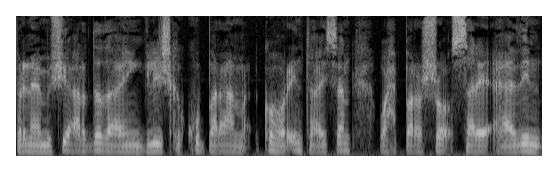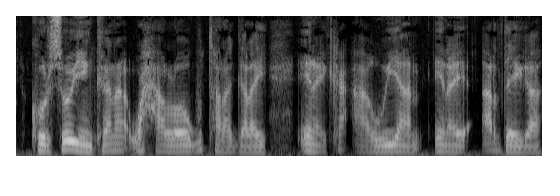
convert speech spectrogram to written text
barnaamijyo ardada ay ingiliishka ku baraan ka hor inta aysan waxbarasho sare aadin. Koorsooyinkana waxaa loogu talagalay inay ka caawiyaan inay ardayga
